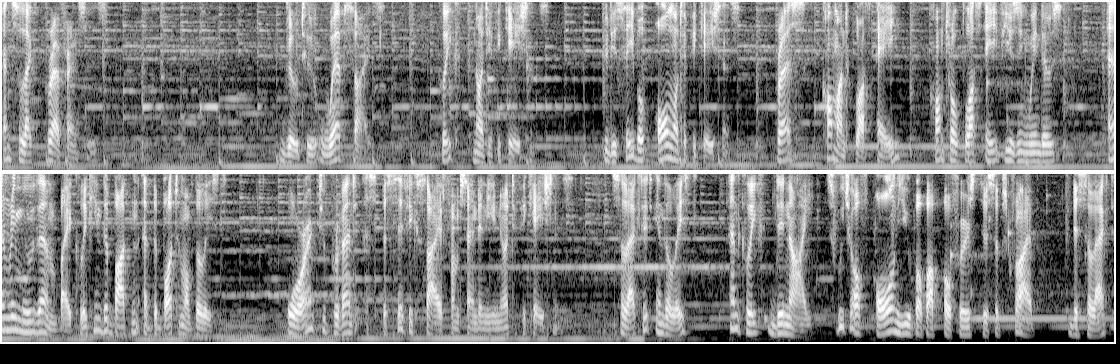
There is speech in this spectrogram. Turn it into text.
and select Preferences go to Websites. Click Notifications. To disable all notifications, press Command plus A, Ctrl plus A if using Windows, and remove them by clicking the button at the bottom of the list. Or to prevent a specific site from sending you notifications, select it in the list and click Deny, switch off all new pop-up offers to subscribe. Deselect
